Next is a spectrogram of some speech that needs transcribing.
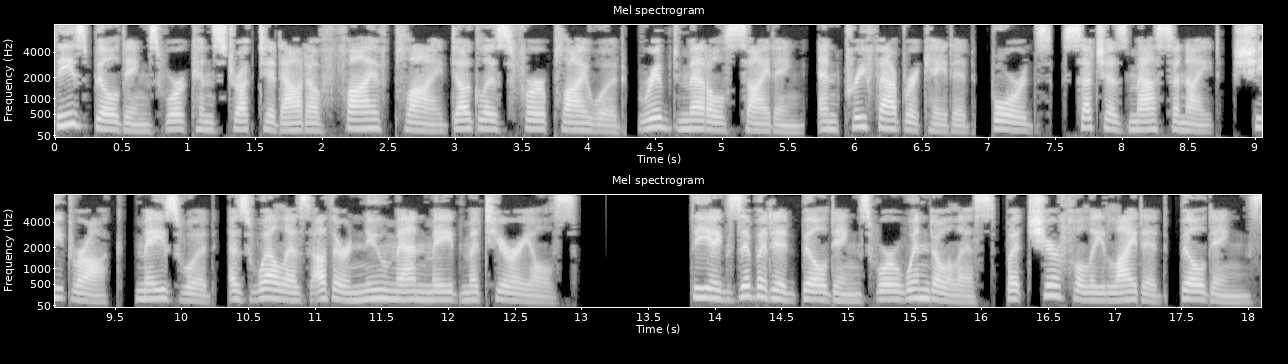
These buildings were constructed out of five-ply Douglas fir plywood, ribbed metal siding, and prefabricated, boards, such as masonite, sheetrock, maizewood, as well as other new man-made materials. The exhibited buildings were windowless but cheerfully lighted buildings.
